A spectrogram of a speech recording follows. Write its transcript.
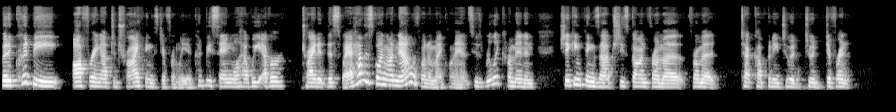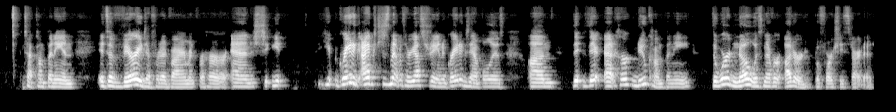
But it could be offering up to try things differently. It could be saying, well, have we ever tried it this way? I have this going on now with one of my clients who's really come in and shaking things up. She's gone from a from a tech company to a to a different tech company and it's a very different environment for her. And she great i just met with her yesterday and a great example is um at her new company the word no was never uttered before she started.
